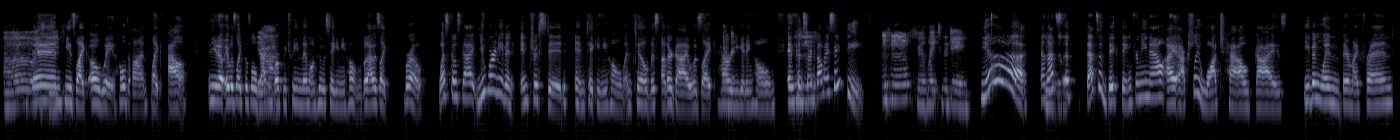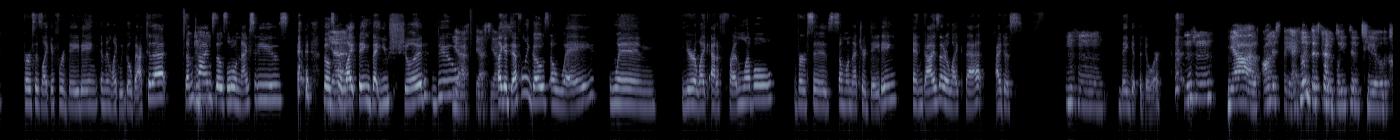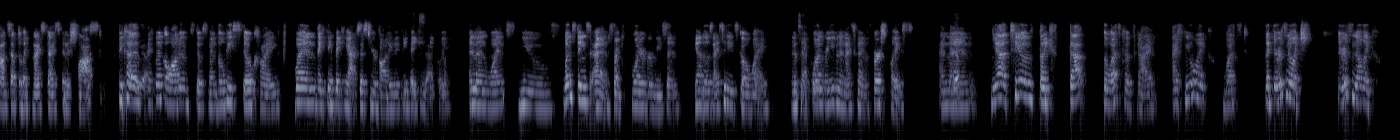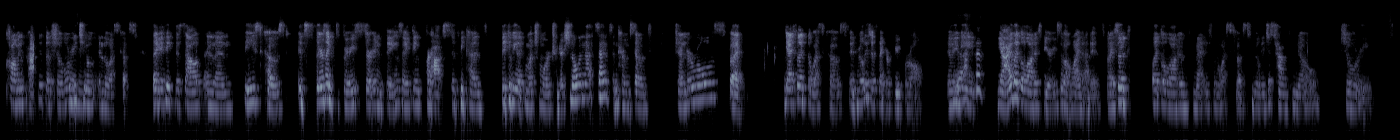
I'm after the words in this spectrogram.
Oh, then he's like, Oh, wait, hold on. Like, I'll, you know, it was like this little yeah. back and forth between them on who was taking me home. But I was like, Bro, West Coast guy, you weren't even interested in taking me home until this other guy was like, How are you getting home? and mm-hmm. concerned about my safety. Mm-hmm. You're late to the game. Yeah. And that's mm-hmm. a that's a big thing for me now. I actually watch how guys, even when they're my friend, versus like if we're dating and then like we go back to that. Sometimes mm-hmm. those little niceties those yes. polite things that you should do yes yes yes like it definitely goes away when you're like at a friend level versus someone that you're dating and guys that are like that i just mm-hmm. they get the door mm-hmm. yeah honestly i feel like this kind of bleeds into the concept of like nice guys finish last because oh, yeah. I feel like a lot of those men they'll be so kind when they think they can get access to your body. They think they exactly. can you. And then once you once things end for like whatever reason, yeah, those niceties go away. And it's exactly. like one, were you even a nice guy in the first place? And then yep. yeah, two, like that the West Coast guy, I feel like West like there is no like sh- there is no like common practice of chivalry mm-hmm. too in the West Coast. Like I think the South and then the East Coast, it's there's like very certain things. And I think perhaps it's because they could be like much more traditional in that sense in terms of gender roles. But yeah, I feel like the West Coast, it really just like a free for all. And maybe yeah. yeah, I have like a lot of theories about why that is. But I said like a lot of men from the West Coast really just have no chivalry.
